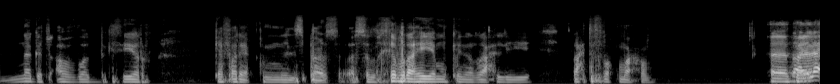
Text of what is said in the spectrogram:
الناجتس أفضل بكثير كفريق من السبيرز. بس الخبرة هي ممكن راح اللي راح تفرق معهم. آه،. كلاعب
